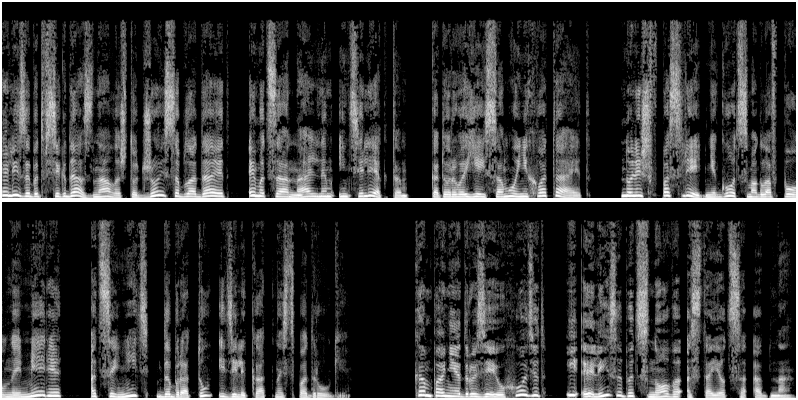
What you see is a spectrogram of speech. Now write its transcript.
Элизабет всегда знала, что Джойс обладает эмоциональным интеллектом, которого ей самой не хватает, но лишь в последний год смогла в полной мере оценить доброту и деликатность подруги. Компания друзей уходит, и Элизабет снова остается одна.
